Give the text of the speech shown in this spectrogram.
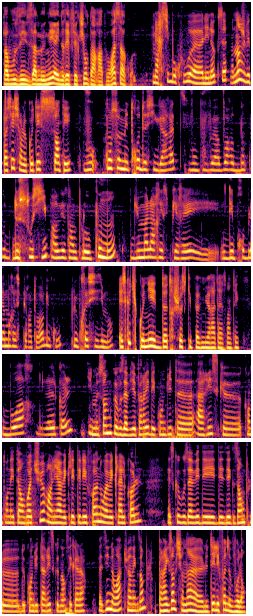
pas vous amener à une réflexion par rapport à ça, quoi. Merci beaucoup, euh, Lennox. Maintenant, je vais passer sur le côté santé. Vous consommez trop de cigarettes, vous pouvez avoir beaucoup de soucis, par exemple au poumon. du mal à respirer et des problèmes respiratoires du coup, plus précisément. Est-ce que tu connais d'autres choses qui peuvent nuire à ta santé? Boire de l'alcool. Il me semble que vous aviez parlé des conduites euh, à risque euh, quand on était en voiture, en lien avec les téléphones ou avec l'alcool. Est-ce que vous avez des, des exemples de conduite à risque dans ces cas-là? Vas-y Noah, tu as un exemple? Par exemple, si on a euh, le téléphone au volant,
